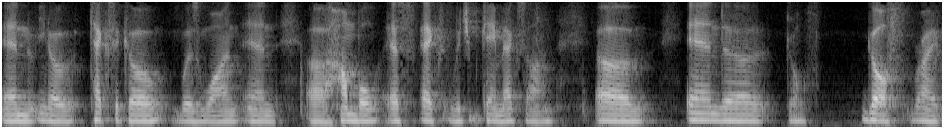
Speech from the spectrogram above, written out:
And, you know, Texaco was one, and uh, Humble, SX, which became Exxon, uh, and uh, Gulf. Gulf, right.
